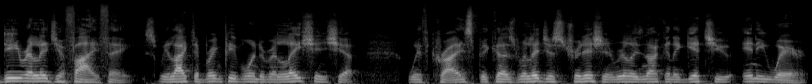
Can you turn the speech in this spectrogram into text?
de religify things. We like to bring people into relationship with Christ because religious tradition really is not going to get you anywhere.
